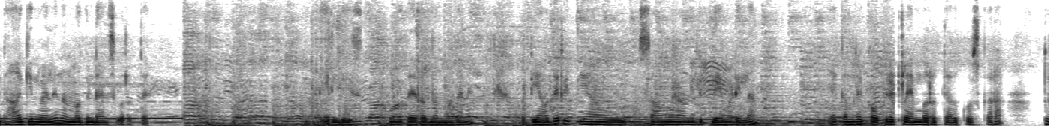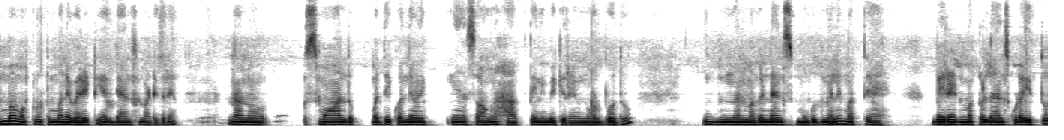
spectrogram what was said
ಇದಾಗಿನ ಮೇಲೆ ನನ್ನ ಮಗನ ಡ್ಯಾನ್ಸ್ ಬರುತ್ತೆ. ಇಲ್ಲಿ ಕುಣಿತಾ ಇರೋದು ನನ್ನ ಮಗನೇ. ಬಟ್ ಯಾವುದೇ ರೀತಿಯ ಸಾಂಗು ಇಲ್ಲಿ ಪ್ಲೇ ಮಾಡಿಲ್ಲ. ಯಾಕಂದರೆ ಕಾಪಿರೇಟ್ ಕ್ಲೈಮ್ ಬರುತ್ತೆ ಅದಕ್ಕೋಸ್ಕರ. ತುಂಬ ಮಕ್ಕಳು ತುಂಬಾ ವೆರೈಟಿಯಾಗಿ ಡ್ಯಾನ್ಸ್ ಮಾಡಿದ್ದಾರೆ ನಾನು ಸ್ಮಾಲ್ ಮಧ್ಯಕ್ಕೆ ಒಂದೇ ಸಾಂಗ್ನ ಹಾಕ್ತೀನಿ. ಬೇಕಿದ್ರೆ ನೀವು ನೋಡ್ಬೋದು. ನನ್ನ ಮಗನ ಡ್ಯಾನ್ಸ್ ಮುಗಿದ್ಮೇಲೆ ಮತ್ತು ಬೇರೆ ಮಕ್ಕಳ ಡ್ಯಾನ್ಸ್ ಕೂಡ ಇತ್ತು.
